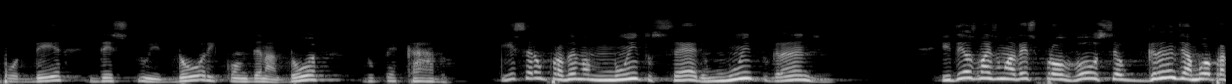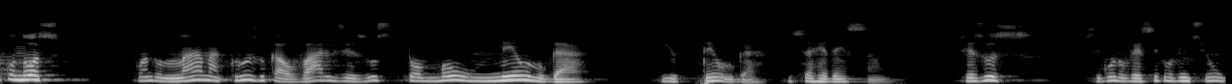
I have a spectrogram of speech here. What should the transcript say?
poder destruidor e condenador do pecado. Isso era um problema muito sério, muito grande. E Deus mais uma vez provou o seu grande amor para conosco, quando lá na cruz do Calvário Jesus tomou o meu lugar e o teu lugar. Isso é redenção. Jesus, segundo o versículo 21,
